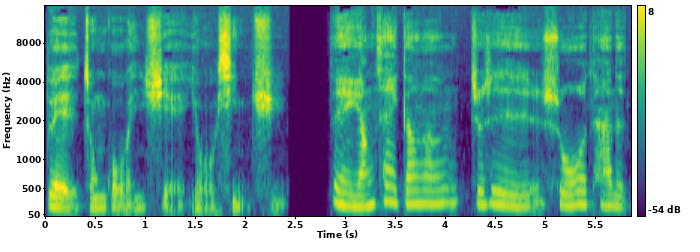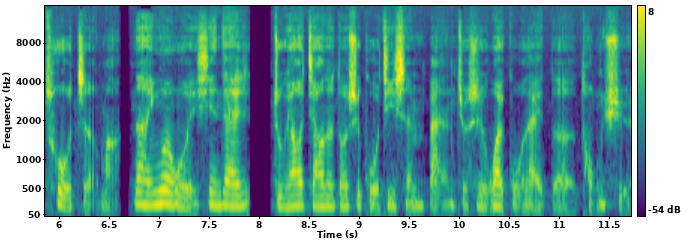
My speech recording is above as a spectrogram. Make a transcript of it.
对中国文学有兴趣。对，杨菜刚刚就是说他的挫折嘛。那因为我现在主要教的都是国际生班，就是外国来的同学。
